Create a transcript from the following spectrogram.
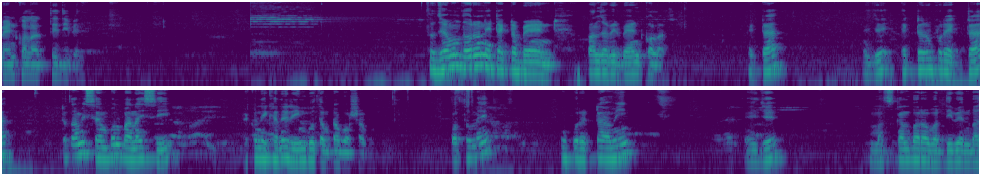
ব্যান্ড কলারতে দিবেন। তো যেমন ধরুন এটা একটা ব্যান্ড, পাঞ্জাবির ব্যান্ড কলার। একটা, এই যে একটার উপরে একটা, এটা তো আমি স্যাম্পল বানাইছি, এখন এখানে রিং বোতামটা বসাবো। প্রথমে উপরেরটা আমি এই যে মাঝখান বরাবর দিবেন বা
